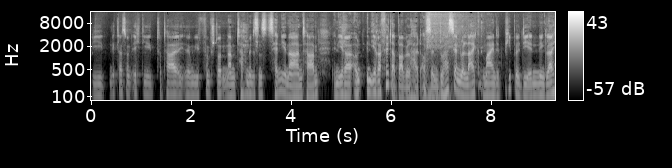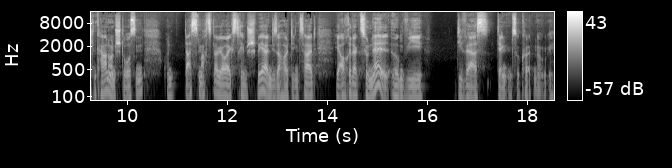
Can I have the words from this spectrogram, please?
wie Niklas und ich, die total irgendwie fünf Stunden am Tag mindestens das Handy in der Hand haben, in ihrer, in ihrer Filterbubble halt auch sind. Du hast ja nur like-minded people, die in den gleichen Kanon stoßen. Und das macht es, glaube ich, auch extrem schwer in dieser heutigen Zeit, ja auch redaktionell irgendwie divers denken zu können irgendwie.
